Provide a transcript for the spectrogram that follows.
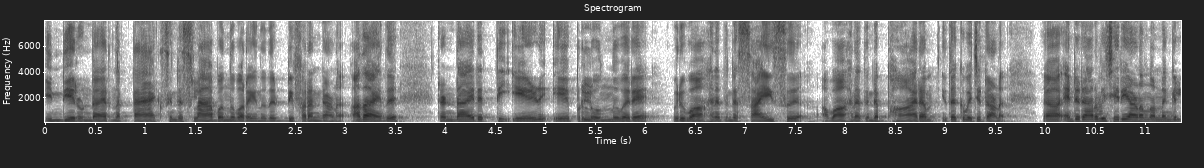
ഇന്ത്യയിലുണ്ടായിരുന്ന ടാക്സിന്റെ സ്ലാബ് എന്ന് പറയുന്നത് ഡിഫറന്റ് ആണ്. അതായത് രണ്ടായിരത്തി ഏഴ് ഏപ്രിൽ ഒന്ന് വരെ ഒരു വാഹനത്തിന്റെ സൈസ് ആ വാഹനത്തിന്റെ ഭാരം ഇതൊക്കെ വെച്ചിട്ടാണ്. എന്റെ ഒരു അറിവ് ശരിയാണെന്നുണ്ടെങ്കിൽ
